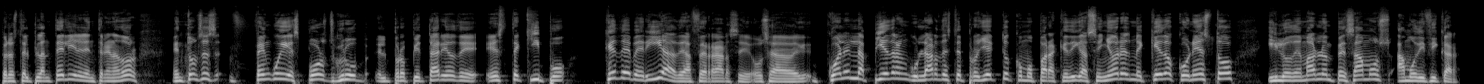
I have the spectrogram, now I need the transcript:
pero hasta el plantel y el entrenador. Entonces, Fenway Sports Group, el propietario de este equipo, ¿qué debería de aferrarse? O sea, ¿cuál es la piedra angular de este proyecto como para que diga, señores, me quedo con esto y lo demás lo empezamos a modificar?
